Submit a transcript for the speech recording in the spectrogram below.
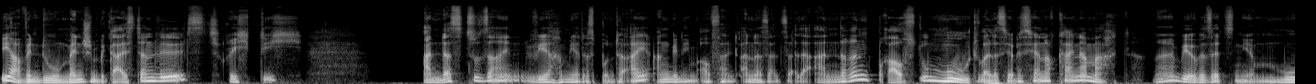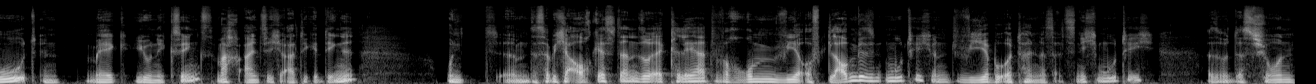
Ja, wenn du Menschen begeistern willst, richtig anders zu sein, wir haben ja das bunte Ei, angenehm auffallend anders als alle anderen, brauchst du Mut, weil das ja bisher noch keiner macht. Ne? Wir übersetzen hier Mut in Make Unique Things, mach einzigartige Dinge. Und ähm, das habe ich ja auch gestern so erklärt, warum wir oft glauben, wir sind mutig und wir beurteilen das als nicht mutig. Also, dass schon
